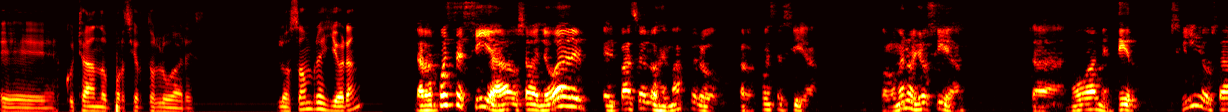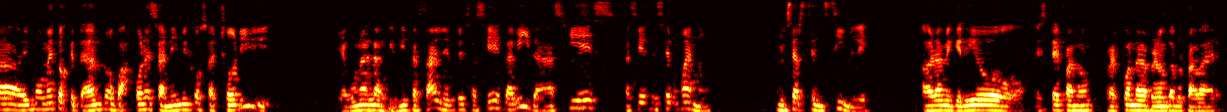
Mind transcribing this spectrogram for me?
eh, escuchando por ciertos lugares. ¿Los hombres lloran? La respuesta es sí, ¿ah? o sea, le voy a dar el, el paso a los demás, pero la respuesta es sí. ¿ah? Por lo menos yo sí, ¿ah? o sea, no voy a mentir. Sí, o sea, hay momentos que te dan unos bajones anímicos a Chori y, y algunas lagrimitas salen, pues así es la vida, así es, así es el ser humano, un ser sensible. Ahora, mi querido Estefano, responda a la pregunta, por favor.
